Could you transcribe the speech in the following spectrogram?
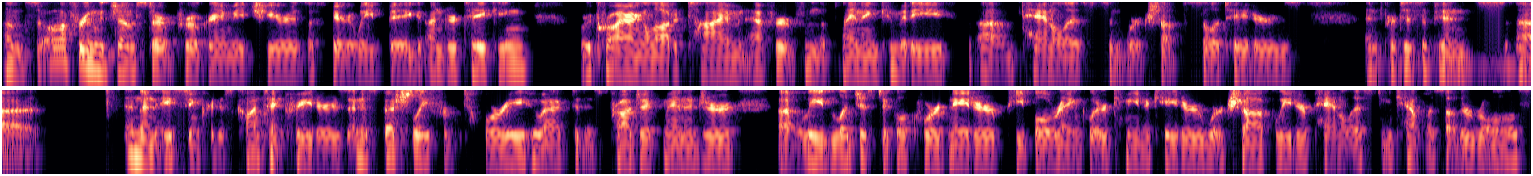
Um, so offering the Jumpstart program each year is a fairly big undertaking, requiring a lot of time and effort from the planning committee, um, panelists and workshop facilitators and participants, uh, and then asynchronous content creators, and especially from Tori, who acted as project manager, uh, lead logistical coordinator, people wrangler, communicator, workshop leader, panelist, and countless other roles.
